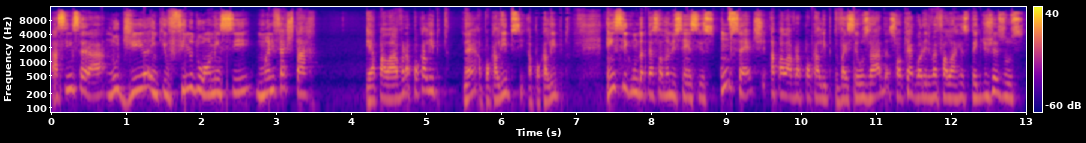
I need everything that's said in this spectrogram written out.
Assim será no dia em que o Filho do Homem se manifestar. É a palavra apocalipto, né? Apocalipse, apocalipto. Em 2 Tessalonicenses 1,7, a palavra apocalipto vai ser usada, só que agora ele vai falar a respeito de Jesus.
